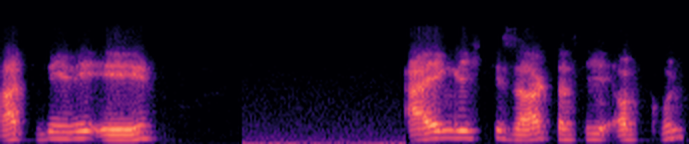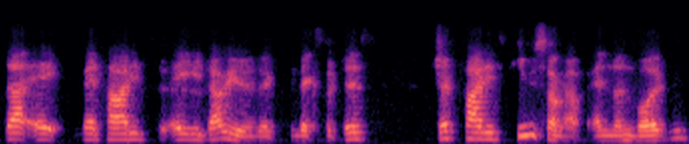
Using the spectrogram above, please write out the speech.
Hat WWE eigentlich gesagt, dass sie aufgrund da A- Matt Hardy zu AEW ge- gewechselt ist, Jeff Hardys Teamsong abändern wollten?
